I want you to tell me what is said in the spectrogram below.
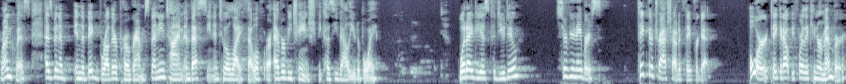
Runquist has been a, in the Big Brother program, spending time investing into a life that will forever be changed because he valued a boy. What ideas could you do? Serve your neighbors. Take their trash out if they forget. Or take it out before they can remember.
